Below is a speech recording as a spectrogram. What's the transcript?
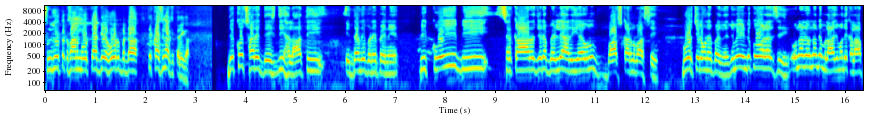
ਸੰਯੁਕਤ ਕਿਸਾਨ ਮੋਰਚਾ ਅੱਗੇ ਹੋਰ ਵੱਡਾ ਤਿੱਖਾ ਸੰਘਰਸ਼ ਕਰੇਗਾ। ਦੇਖੋ, ਸਾਰੇ ਦੇਸ਼ ਦੀ ਹਾਲਾਤ ਹੀ ਇਦਾਂ ਦੇ ਬਣੇ ਪਏ ਨੇ ਵੀ ਕੋਈ ਵੀ ਸਰਕਾਰ ਜਿਹੜਾ ਬਿੱਲ ਲਿਆ ਰਹੀ ਹੈ, ਉਹਨੂੰ ਵਾਪਸ ਕਰਨ ਵਾਸਤੇ ਮੋਰਚੇ ਲਾਉਣੇ ਪੈਂਦੇ ਨੇ। ਜਿਵੇਂ ਇੰਡਕੋ ਵਾਲਾ ਸੀ, ਉਹਨਾਂ ਨੇ, ਉਹਨਾਂ ਦੇ ਮੁਲਾਜ਼ਮਾਂ ਦੇ ਖਿਲਾਫ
